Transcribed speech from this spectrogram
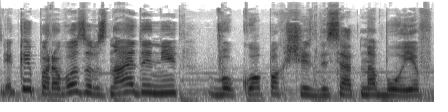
який перевозив знайдені в окопах 60 набоїв.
